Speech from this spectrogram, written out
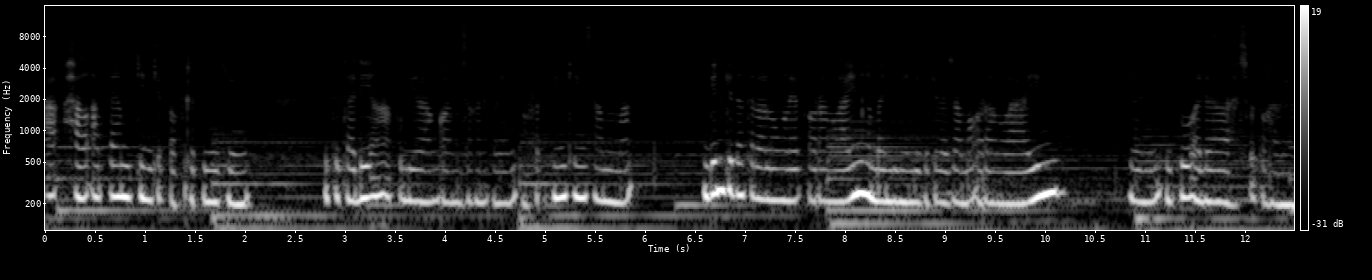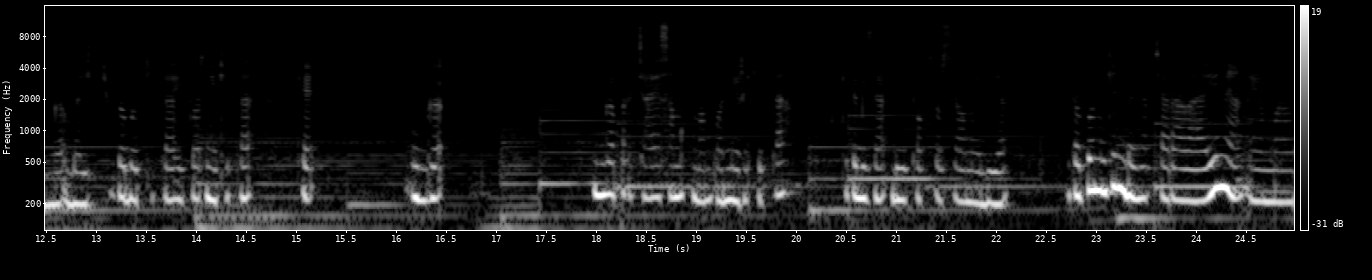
hal apa yang bikin kita overthinking. Itu tadi yang aku bilang kalau misalkan kalian overthinking sama mungkin kita terlalu ngeliat orang lain ngebandingin diri kita sama orang lain dan itu adalah suatu hal yang gak baik juga buat kita. Itu artinya kita kayak nggak nggak percaya sama kemampuan diri kita. Kita bisa detox sosial media. Ataupun mungkin banyak cara lain yang emang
